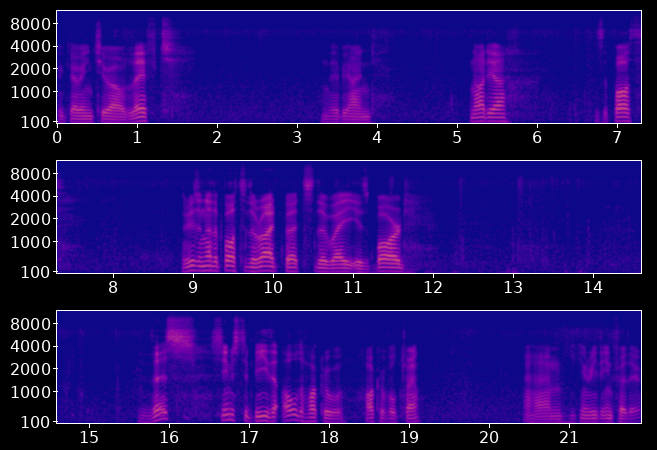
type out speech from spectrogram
We're going to our left. And there behind Nadia is the path. There is another path to the right, but the way is barred. This seems to be the old Harkerville, Harkerville Trail. Um, you can read the info there.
